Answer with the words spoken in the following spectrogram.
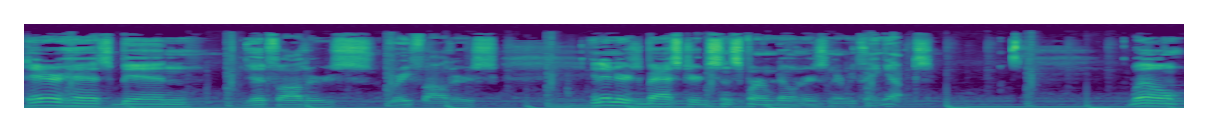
there has been good fathers, great fathers, and then there's bastards and sperm donors and everything else. Well,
